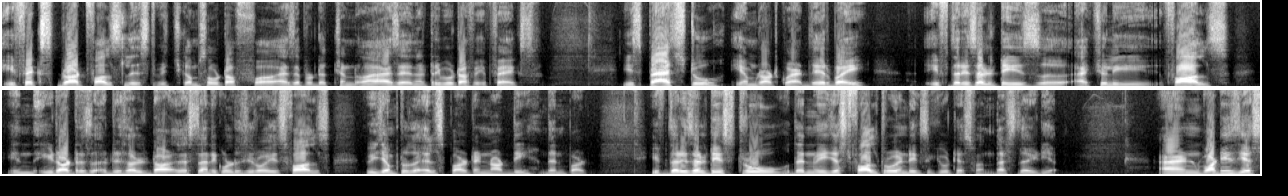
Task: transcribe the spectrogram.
if x dot false list which comes out of uh, as a production uh, as an attribute of if x is patched to m dot quad thereby if the result is uh, actually false in e dot res result dot less than equal to 0 is false we jump to the else part and not the then part. If the result is true then we just fall through and execute S 1 that is the idea. And what is S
